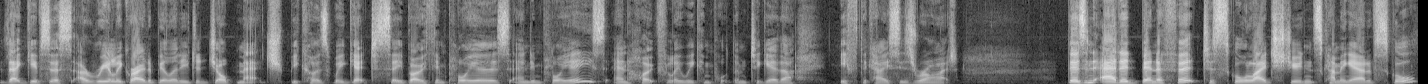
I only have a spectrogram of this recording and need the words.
that gives us a really great ability to job match because we get to see both employers and employees, and hopefully, we can put them together if the case is right. There's an added benefit to school age students coming out of school.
